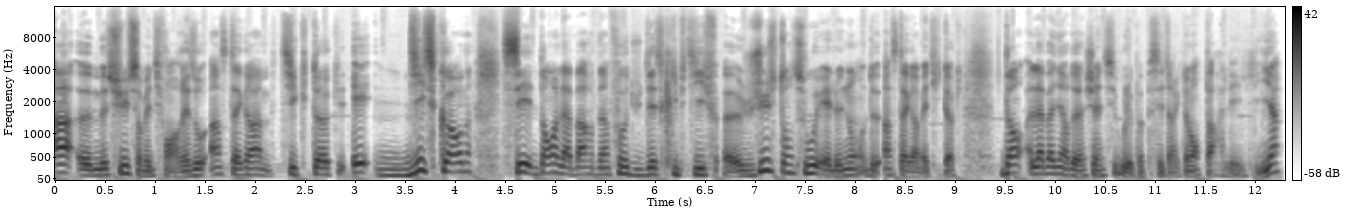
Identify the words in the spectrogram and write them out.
à euh, me suivre sur mes différents réseaux Instagram, TikTok et Discord. C'est dans la barre d'infos du descriptif, euh, juste en dessous, et le nom de Instagram et TikTok dans la bannière de la chaîne si vous voulez pas passer directement par les liens.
